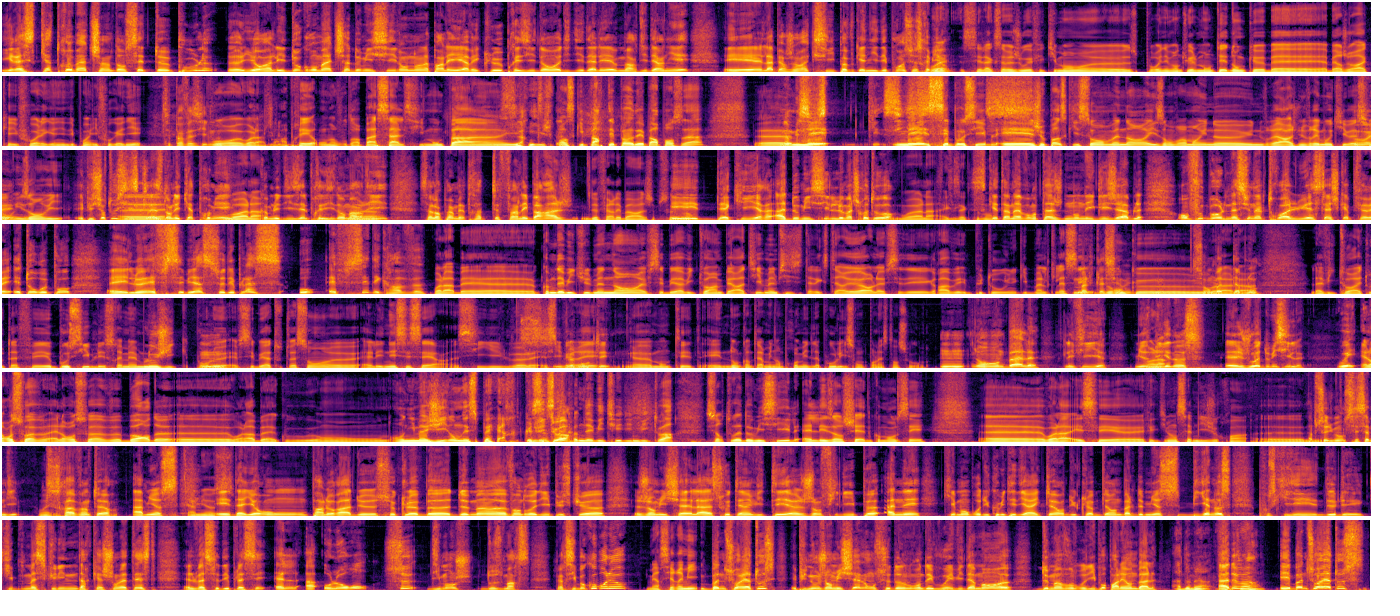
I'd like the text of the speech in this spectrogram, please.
Il reste quatre matchs hein, dans cette poule. Euh, il y aura les deux gros matchs à domicile. On en a parlé avec le président Didier Dallet mardi dernier. Et là, Bergerac, s'ils peuvent gagner des points, ce serait bien. C'est là que ça va jouer effectivement euh, pour une éventuelle montée. Donc euh, ben, à Bergerac, il faut aller gagner des points. Il faut gagner. C'est pas facile. Pour hein. voilà. après, on n'en voudra pas à Salle s'ils montent pas. Hein. je pense qu'ils partaient pas au départ pour ça. mais mais c'est possible et je pense qu'ils sont maintenant, ils ont vraiment une, une vraie rage, une vraie motivation, ils ont envie. Et puis surtout s'ils se classent dans les quatre premiers, voilà. comme le disait le président mardi, ça leur permettra de faire les barrages. De faire les barrages, absolument. Et d'accueillir à domicile le match retour. Voilà, exactement. Ce qui est un avantage non négligeable. En football, National 3, l'US Cap Ferré est au repos et le FCBA se déplace au FC des Graves. Voilà, ben, euh, comme d'habitude maintenant, FCBA victoire impérative, même si c'est à l'extérieur. Le FC des Graves est plutôt une équipe mal classée. Mal classée donc, euh, bas de tableau. La, victoire est tout à fait possible et serait même logique pour le mm. FCBA. De toute façon, euh, elle est nécessaire s'ils veulent espérer monter. Et donc, en terminant premier de la poule, ils sont pour l'instant second. Mm. En handball, les filles, Mios voilà. Biganos, elles jouent à domicile. Oui, elles reçoivent, elles reçoivent Board. Euh, voilà, bah, on, on, imagine, on espère que ce sera comme d'habitude une victoire, surtout à domicile. Elles les enchaînent, comme on le sait. Euh, voilà, et c'est euh, effectivement samedi, je crois. Absolument, c'est samedi. Ce sera à 20h à Amios. Et d'ailleurs, on parlera de ce club demain, vendredi, puisque Jean-Michel a souhaité inviter Jean-Philippe Hannet, qui est membre du comité directeur du club de handball de Mios Biganos, pour ce qui est de l'équipe masculine d'Arcachon-la-Teste. Elle va se déplacer, elle, à Oloron ce dimanche 12 mars. Merci beaucoup Bruno. Merci Rémi. Bonne soirée à tous. Et puis nous, Jean-Michel, on se donne rendez-vous évidemment euh, demain vendredi pour parler handball. À demain. À demain. Et bonne soirée à tous.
